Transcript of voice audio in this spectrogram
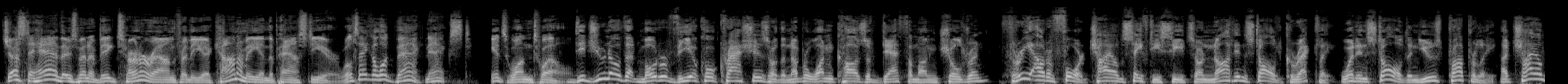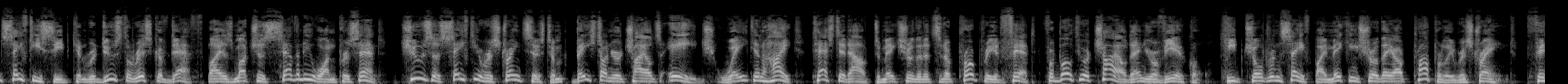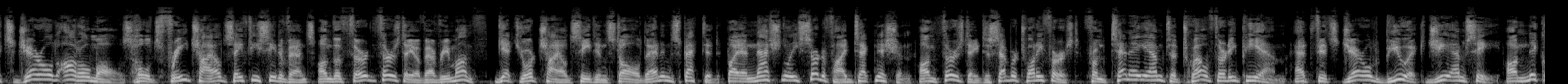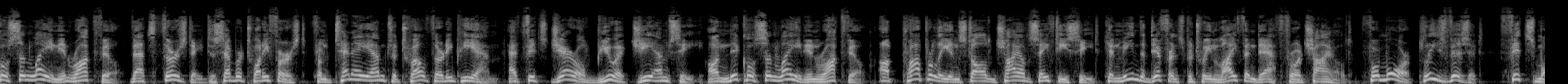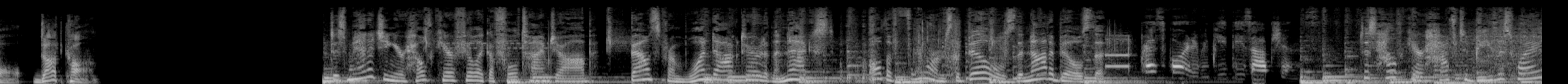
Just ahead, there's been a big turnaround for the economy in the past year. We'll take a look back next. It's 112. Did you know that motor vehicle crashes are the number one cause of death among children? Three out of four child safety seats are not installed correctly. When installed and used properly, a child safety seat can reduce the risk of death by as much as 71%. Choose a safety restraint system based on your child's age, weight, and height. Test it out to make sure that it's an appropriate fit for both your child and your vehicle. Keep children safe by making sure they are properly restrained. Fitzgerald Auto Malls holds free child safety seat events on the third of every month. Get your child seat installed and inspected by a nationally certified technician on Thursday, December 21st from 10 a.m. to 12:30 p.m. at Fitzgerald Buick GMC on Nicholson Lane in Rockville. That's Thursday, December 21st from 10 a.m. to 12:30 p.m. at Fitzgerald Buick GMC on Nicholson Lane in Rockville. A properly installed child safety seat can mean the difference between life and death for a child. For more, please visit fitzmall.com. Does managing your healthcare feel like a full-time job? Bounced from one doctor to the next? All the forms, the bills, the nada bills, the... Press 4 to repeat these options. Does healthcare have to be this way?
